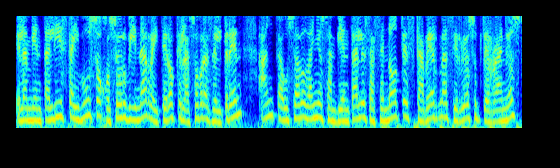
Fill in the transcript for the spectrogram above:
El ambientalista y buzo José Urbina reiteró que las obras del tren han causado daños ambientales a cenotes, cavernas y ríos subterráneos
